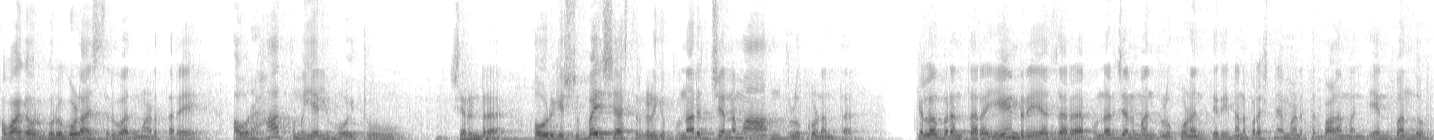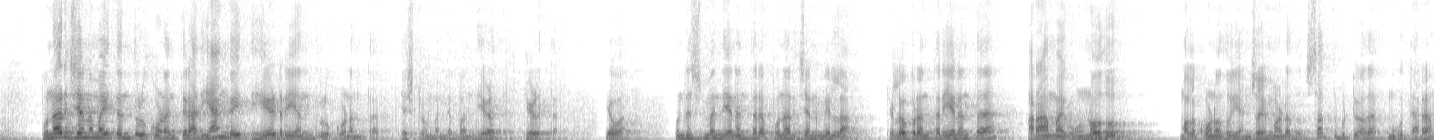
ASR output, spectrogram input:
ಅವಾಗ ಅವ್ರ ಗುರುಗಳು ಆಶೀರ್ವಾದ ಮಾಡ್ತಾರೆ. ಅವ್ರ ಆತ್ಮ ಎಲ್ಲಿ ಹೋಯಿತು? ಶರಣರ, ಅವರಿಗೆ ಸುಬ್ಬಯ್ಯ ಶಾಸ್ತ್ರಗಳಿಗೆ ಪುನರ್ಜನ್ಮ ಅಂತ ತಿಳ್ಕೊಂಡಂತಾರೆ ಕೆಲವೊಬ್ಬರು ಅಂತಾರೆ ಏನು ರೀ ಅಜ್ಜಾರ, ಪುನರ್ಜನ್ಮ ಅಂತ ತಿಳ್ಕೊಂಡು ಅಂತೀರಿ? ನನ್ನ ಪ್ರಶ್ನೆ ಮಾಡ್ತಾರೆ ಭಾಳ ಮಂದಿ, ಏನು ಬಂದು? ಪುನರ್ಜನ್ಮ ಐತೆ ಅಂತ ತಿಳ್ಕೊಂಡು ಅಂತೀರಿ ಅದು ಹೆಂಗೈತೆ ಹೇಳ್ರಿ ಅಂತ ತಿಳ್ಕೊಂಡು ಅಂತಾರೆ ಎಷ್ಟೋ ಮಂದಿ ಬಂದು ಹೇಳ್ತಾರೆ ಕೇಳ್ತಾರೆ. ಯವ ಒಂದಿಷ್ಟು ಮಂದಿ ಏನಂತಾರೆ, ಪುನರ್ಜನ್ಮ ಇಲ್ಲ. ಕೆಲವೊಬ್ರು ಅಂತಾರೆ, ಏನಂತ? ಆರಾಮಾಗಿ ಉಣ್ಣೋದು, ಮಲ್ಕೊಳೋದು ಎಂಜಾಯ್ ಮಾಡೋದು ಸತ್ತು ಬಿಟ್ಟು ಅದ ಮುಗುತ್ತೆ ಆರಾಮ.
